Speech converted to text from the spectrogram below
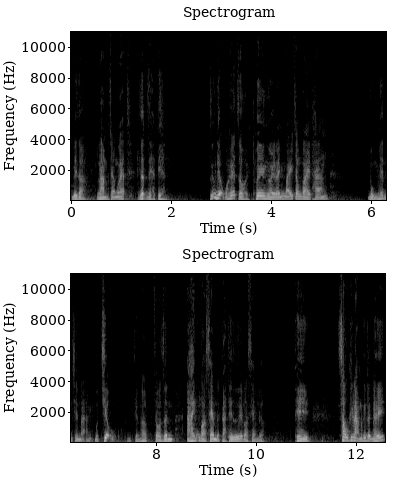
Bây giờ làm trang web rất rẻ tiền dữ liệu có hết rồi, thuê người đánh máy trong vài tháng, bùng hết trên mạng một triệu trường hợp cho dân, ai cũng vào xem được, cả thế giới đều vào xem được. Thì sau khi làm được cái việc đấy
